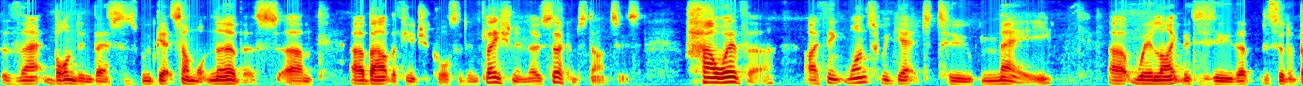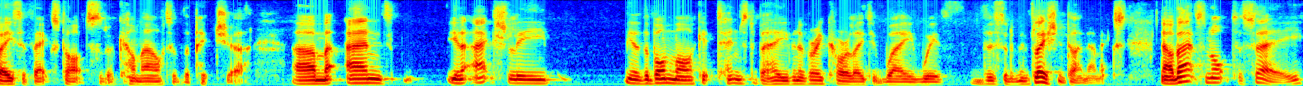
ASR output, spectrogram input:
that bond investors would get somewhat nervous um, about the future course of inflation in those circumstances. However, I think once we get to May, uh, we're likely to see that the sort of base effect start to sort of come out of the picture. Um, and, you know, actually, you know, the bond market tends to behave in a very correlated way with the sort of inflation dynamics. Now, that's not to say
